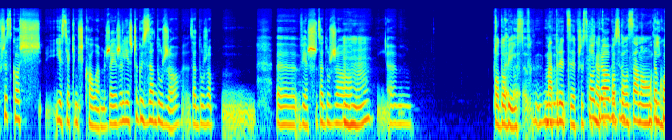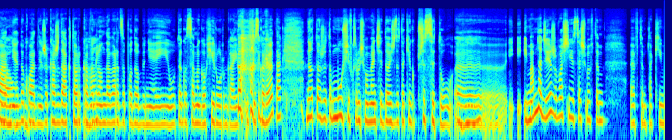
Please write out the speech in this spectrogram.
wszystko jest jakimś kołem, że jeżeli jest czegoś za dużo, za dużo, mm, e, wiesz, za dużo -hmm. Podobieństw, e, e, matrycy, wszystkich pod tą samą Dokładnie, igłą. dokładnie, że każda aktorka Aha. wygląda bardzo podobnie i u tego samego chirurga i, tak. i wszystko, tak? No to, że to musi w którymś momencie dojść do takiego przesytu. Mhm. I, I mam nadzieję, że właśnie jesteśmy w tym w tym takim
